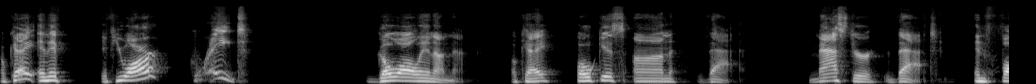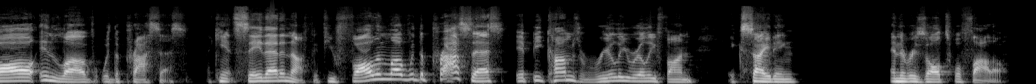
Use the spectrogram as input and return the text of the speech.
Okay. And if if you are, great. Go all in on that. Okay. Focus on that. Master that and fall in love with the process. I can't say that enough. If you fall in love with the process, it becomes really, really fun, exciting, and the results will follow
